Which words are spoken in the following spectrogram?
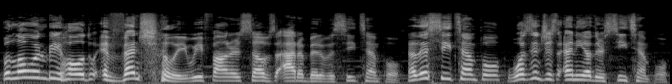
But lo and behold eventually we found ourselves at a bit of a sea temple. Now this sea temple wasn't just any other sea temple.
